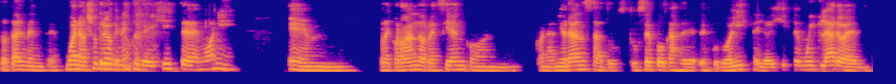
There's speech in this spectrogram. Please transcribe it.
Totalmente. Bueno, yo creo que en esto que dijiste, Moni, em, recordando recién con, añoranza tus, tus épocas de, futbolista y lo dijiste muy claro, en,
